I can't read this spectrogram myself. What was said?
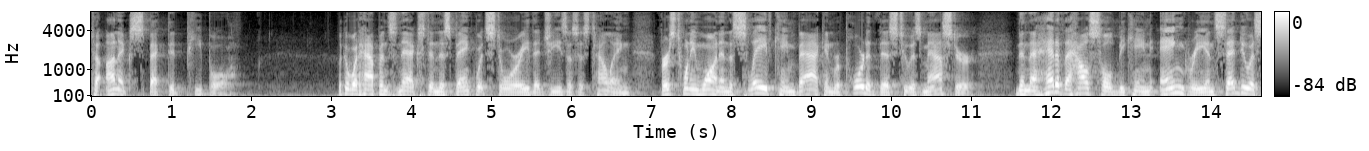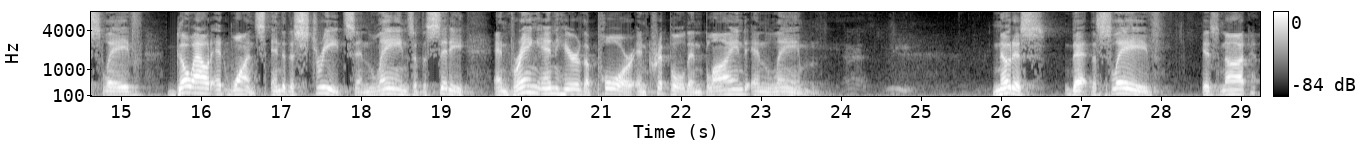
to unexpected people. Look at what happens next in this banquet story that Jesus is telling. Verse 21 And the slave came back and reported this to his master. Then the head of the household became angry and said to his slave, Go out at once into the streets and lanes of the city and bring in here the poor and crippled and blind and lame. Notice that the slave is not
